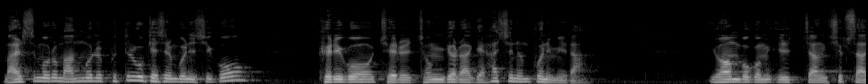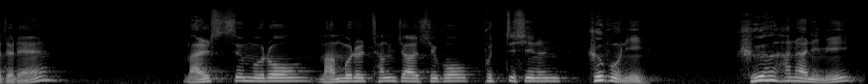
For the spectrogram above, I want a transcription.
말씀으로 만물을 붙들고 계시는 분이시고 그리고 죄를 정결하게 하시는 분입니다. 요한복음 1장 14절에 말씀으로 만물을 창조하시고 붙드시는 그분이 그 하나님이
